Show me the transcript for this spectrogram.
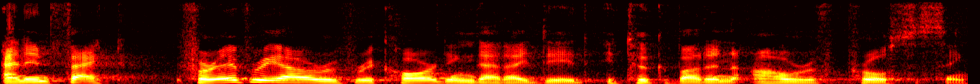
And in fact, for every hour of recording that I did, it took about an hour of processing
